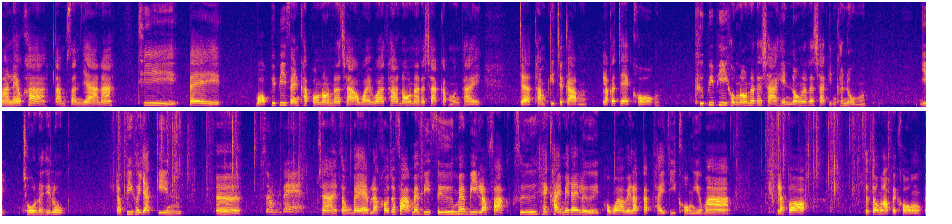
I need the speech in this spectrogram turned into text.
มาแล้วค่ะตามสัญญานะ ที่ได้บอกพี่ๆแฟนคลับของน้องนาตาชาเอาไว้ว่าถ้าน้องนาตาชากลับเมืองไทย จะทำกิจกรรมแล้วก็แจกของ คือพี่ๆของน้องนาตาชาเห็นน้องนาตาชากินขนม หยิบโชว์หน่อยที่ลูก แล้วพี่เขาอยากกินอ่าสองแบบใช่สองแบบแล้วเขาจะฝากแม่บีซื้อแม่บีรับฝากซื้อให้ใครไม่ได้เลย เพราะว่าเวลากลับไทยทีของเยอะมาก แล้วก็จะต้องเอาไปของไป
